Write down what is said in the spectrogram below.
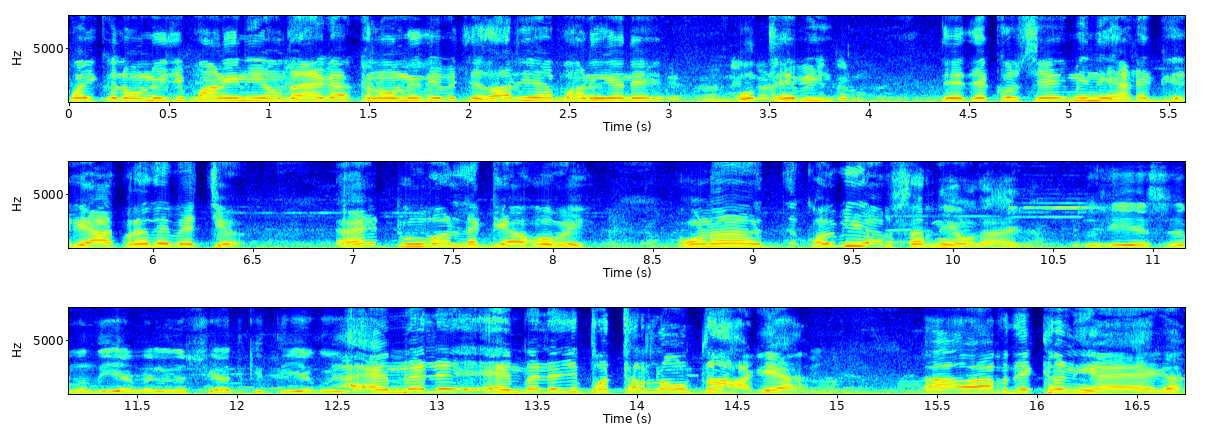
ਕੋਈ ਕਲੋਨੀ 'ਚ ਪਾਣੀ ਨਹੀਂ ਆਉਂਦਾ ਹੈਗਾ। ਕਲੋਨੀ ਦੇ ਵਿੱਚ ਸਾਰੀਆਂ ਪਾਣੀਆਂ ਨੇ ਉੱਥੇ ਵੀ। ਤੇ ਦੇਖੋ 6 ਮਹੀਨੇ ਸਾਡੇ ਗਿਆਸਪੁਰੇ ਦੇ ਵਿੱਚ ਇਹ ਟੂਬਲ ਲੱਗਿਆ ਹੋਵੇ। ਹੁਣ ਕੋਈ ਵੀ ਅਫਸਰ ਨਹੀਂ ਆਉਂਦਾ ਹੈਗਾ। ਤੁਸੀਂ ਇਸ ਸੰਬੰਧੀ ਐਮਐਲਏ ਨੂੰ ਸ਼ਿਕਾਇਤ ਕੀਤੀ ਹੈ ਕੋਈ? ਐਮਐਲਏ ਐਮਐਲਏ ਜੀ ਪੱਥਰ ਲਾਉਣ ਤਾਂ ਆ ਗਿਆ। ਆਪ ਦੇਖਣ ਨਹੀਂ ਆਇਆ ਹੈਗਾ।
